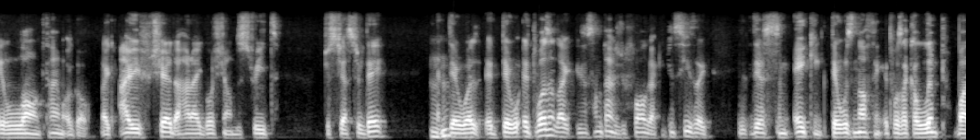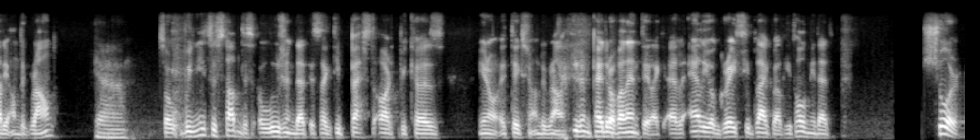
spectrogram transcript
a long time ago. Like I shared a Harai Goshi on the street just yesterday, mm-hmm. and there was it there it wasn't like you know, sometimes you fall like you can see like there's some aching. There was nothing. It was like a limp body on the ground. Yeah. So we need to stop this illusion that it's like the best art because you know it takes you underground even pedro valente like Helio gracie black belt he told me that sure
